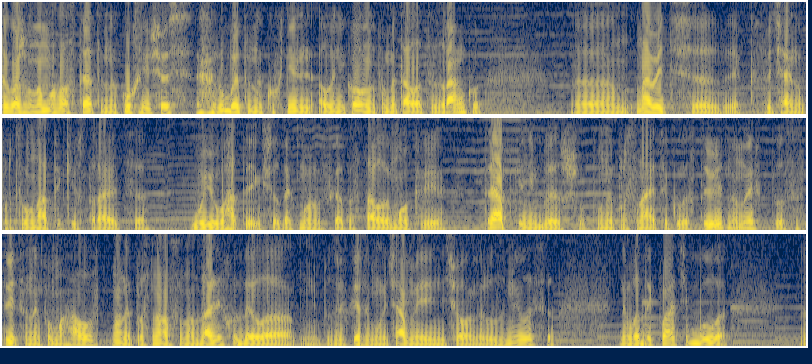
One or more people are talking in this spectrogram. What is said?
Також вона могла стояти на кухні, щось робити на кухні, але ніколи не пам'ятала це зранку. Е, Навіть, е, як звичайно, проти лунатиків стараються воювати, якщо так можна сказати, ставили мокрі тряпки, ніби щоб вони просинаються, коли стоять на них, то сестрі це не допомагало. Вона не просиналася, вона далі ходила ніби, з відкритими очами і нічого не розумілося, не в адекваті була. Е,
